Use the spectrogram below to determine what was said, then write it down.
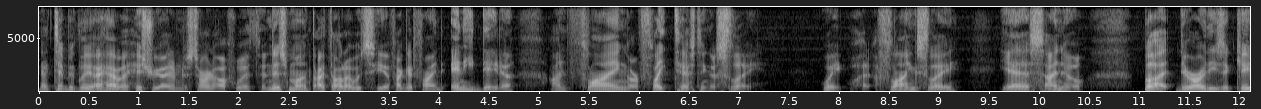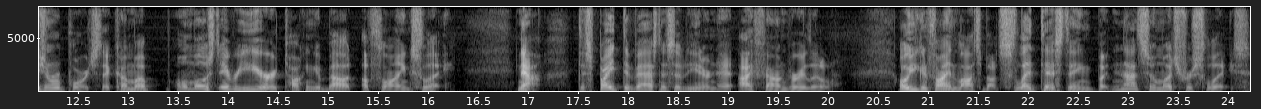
Now, typically, I have a history item to start off with, and this month I thought I would see if I could find any data on flying or flight testing a sleigh. Wait, what? A flying sleigh? Yes, I know. But there are these occasional reports that come up almost every year talking about a flying sleigh. Now, despite the vastness of the internet, I found very little. Oh, you can find lots about sled testing, but not so much for sleighs.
